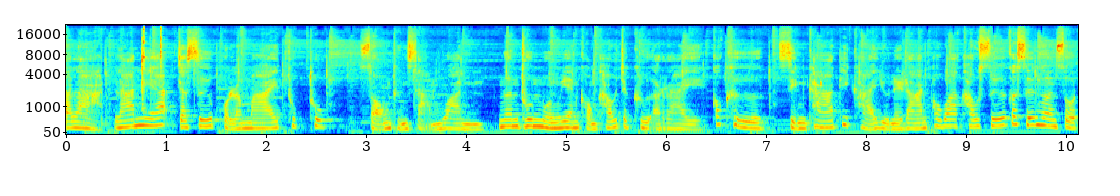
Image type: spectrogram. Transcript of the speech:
ตลาด ร้านเนี้ยจะซื้อผลไม้ทุกๆ 2-3 วัน เงินทุนหมุนเวียนของเขาจะคืออะไร ก็คือสินค้าที่ขายอยู่ในร้าน เพราะว่าเขาซื้อก็ซื้อเงินสด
